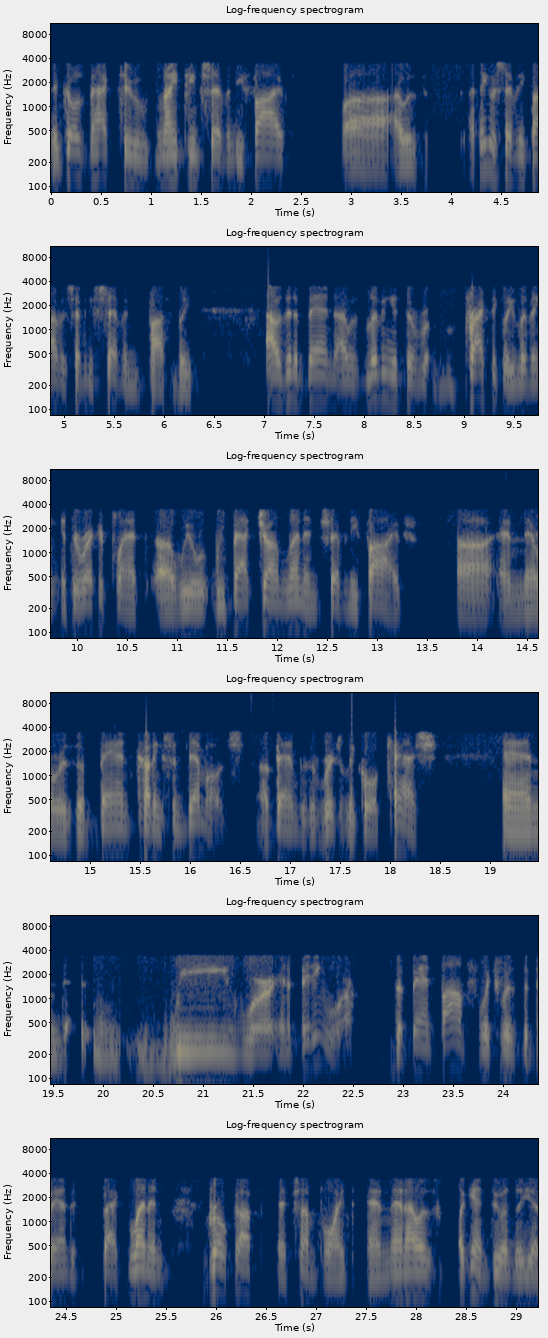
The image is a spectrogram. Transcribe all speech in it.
it goes back to 1975. Uh, I was, I think it was 75 or 77, possibly. I was in a band. I was living at the, practically living at the record plant. Uh, we were, we backed John Lennon 75, uh, and there was a band cutting some demos. A band was originally called Cash, and we were in a bidding war. The band Bomp, which was the band that backed Lennon, broke up at some point, and then I was again doing the uh,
